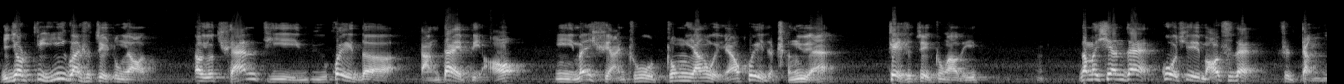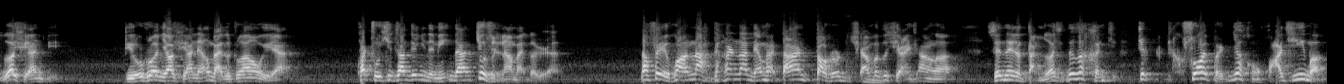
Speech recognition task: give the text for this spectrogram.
也就是第一关是最重要的，要由全体与会的党代表，你们选出中央委员会的成员，这是最重要的一。那么现在过去毛时代是等额选举，比如说你要选两百个中央委员，他主席团给你的名单就是两百个人，那废话，那当然那两百当然到时候全部都选上了。现在的等额，那是很这说本身就很滑稽嘛，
